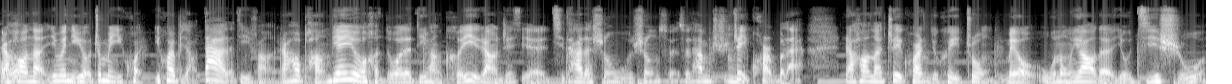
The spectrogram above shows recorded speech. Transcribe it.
然后呢，因为你有这么一块一块比较大的地方，然后旁边又有很多的地方可以让这些其他的生物生存，所以他们只是这一块不来。然后呢，这一块你就可以种没有无农药的有机食物。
